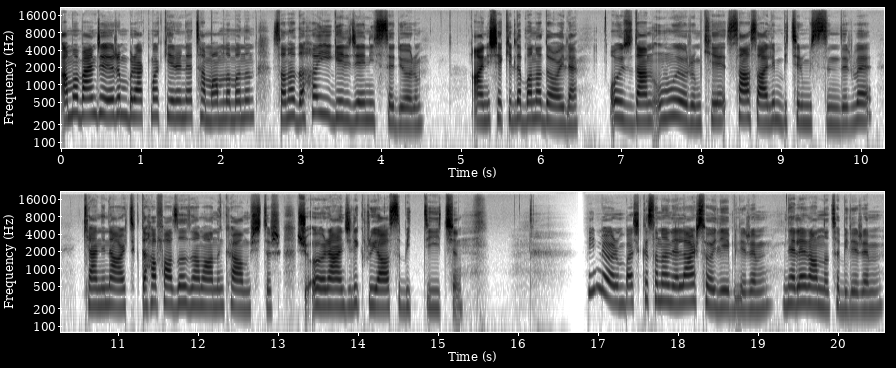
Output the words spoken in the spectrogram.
Ama bence yarım bırakmak yerine tamamlamanın sana daha iyi geleceğini hissediyorum. Aynı şekilde bana da öyle. O yüzden umuyorum ki sağ salim bitirmişsindir ve kendine artık daha fazla zamanın kalmıştır. Şu öğrencilik rüyası bittiği için. Bilmiyorum başka sana neler söyleyebilirim, neler anlatabilirim.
